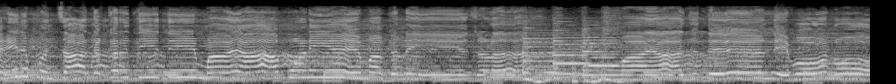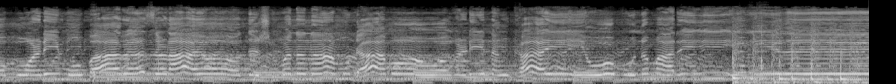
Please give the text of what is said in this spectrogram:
ચોરા પંચાલ કરી દીધી માયા પણીએ મગની જળ. માયા જ તે દેવોનો પોણ મુબાર ચડાયો. દુશ્મનના મુઢામાં ઓગળી નંખાઈ, ઓ બુન મારી રે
